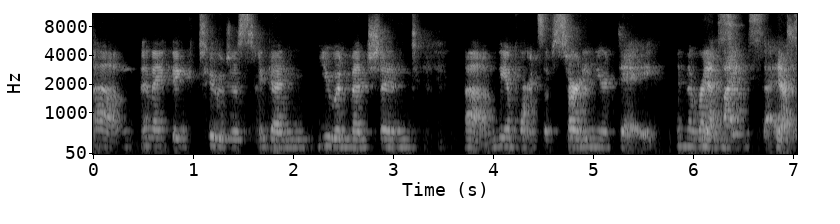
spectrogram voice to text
Um, and I think too, just again, you had mentioned um, the importance of starting your day in the right Yes. mindset. Yes.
